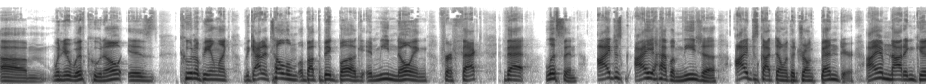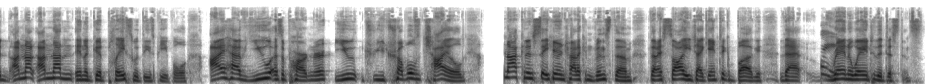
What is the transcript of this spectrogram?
um, when you're with Cuno is Cuno being like, we got to tell them about the big bug, and me knowing for a fact that listen. I just I have amnesia. I just got done with a drunk bender. I am not in good. I'm not. I'm not in, in a good place with these people. I have you as a partner. You you troubled child. I'm not going to sit here and try to convince them that I saw a gigantic bug that Wait. ran away into the distance.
